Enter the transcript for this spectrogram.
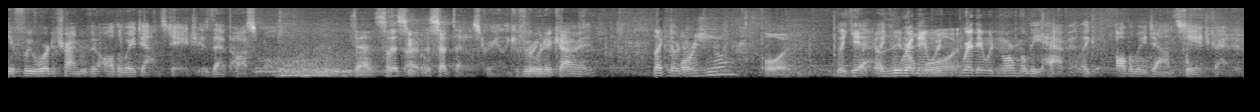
Like if we were to try and move it all the way downstage, is that possible? The The, subtitle. the subtitle screen. Like if we were to kind of, like the original or like yeah, Like a like, little where they more. would where they would normally have it, like all the way downstage, kind of.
